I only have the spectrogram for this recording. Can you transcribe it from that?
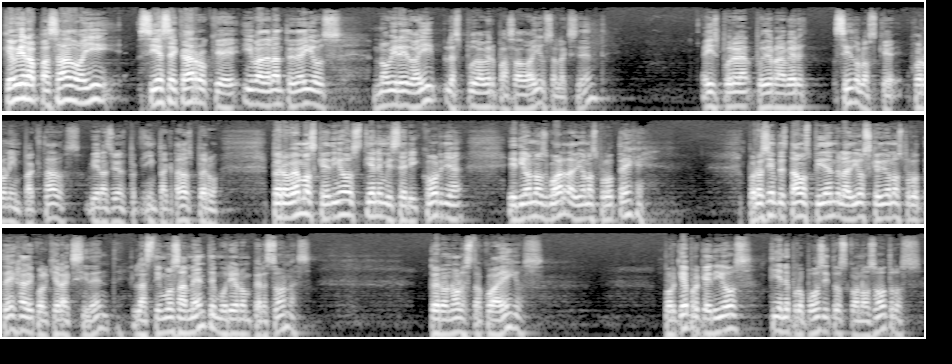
¿Qué hubiera pasado ahí si ese carro que iba delante de ellos no hubiera ido ahí? Les pudo haber pasado a ellos el accidente. Ellos pudieron, haber sido los que fueron impactados, hubieran sido impactados, pero, pero vemos que Dios tiene misericordia y Dios nos guarda, Dios nos protege. Por eso siempre estamos pidiéndole a Dios que Dios nos proteja de cualquier accidente. Lastimosamente murieron personas, pero no les tocó a ellos. ¿Por qué? Porque Dios tiene propósitos con nosotros.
